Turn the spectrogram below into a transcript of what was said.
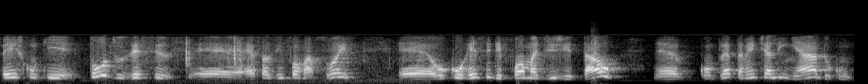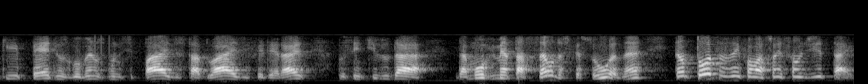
fez com que todas é, essas informações é, ocorressem de forma digital, né, completamente alinhado com o que pedem os governos municipais, estaduais e federais, no sentido da, da movimentação das pessoas, né? Então todas as informações são digitais.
